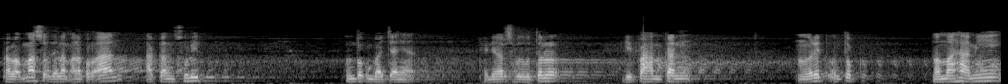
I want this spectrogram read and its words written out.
kalau masuk dalam Al-Quran akan sulit untuk membacanya. Jadi harus betul-betul dipahamkan murid untuk memahami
